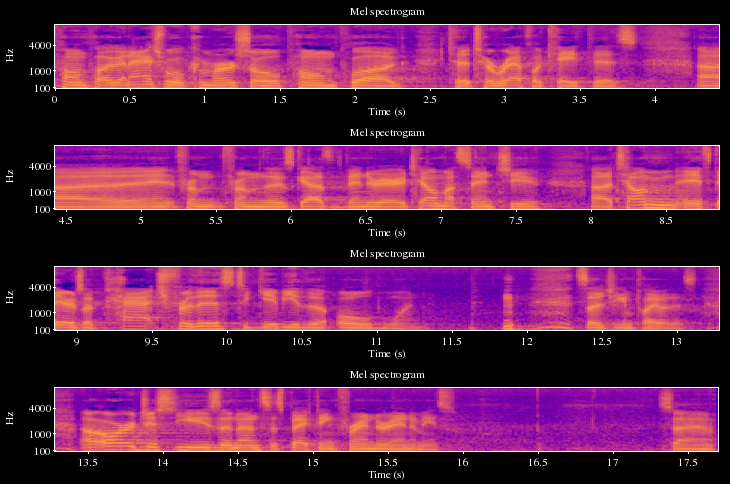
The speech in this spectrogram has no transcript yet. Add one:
Pwn plug, an actual commercial Pwn plug to, to replicate this uh, from, from those guys at the vendor area. Tell them I sent you. Uh, tell them if there's a patch for this to give you the old one. so that you can play with this. Uh, or just use an unsuspecting friend or enemies. So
